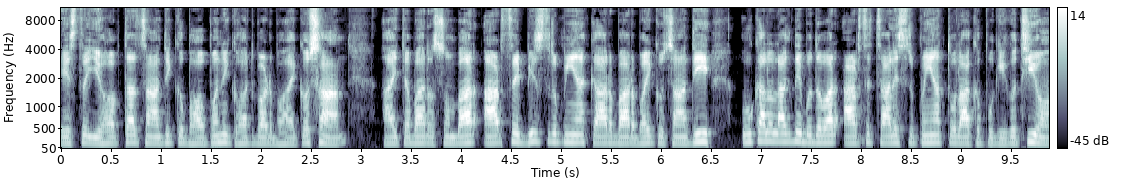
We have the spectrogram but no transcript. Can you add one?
यस्तै यो हप्ता चाँदीको भाउ पनि घटबड भएको छ। आइतबार र सोमबार आठ सय बिस रुपियाँ कारोबार भएको चाँदी उकालो लाग्दै बुधबार आठ सय चालिस रुपियाँ तोलाको पुगेको थियो।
